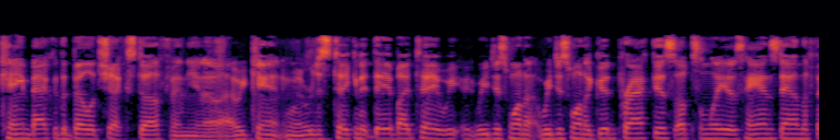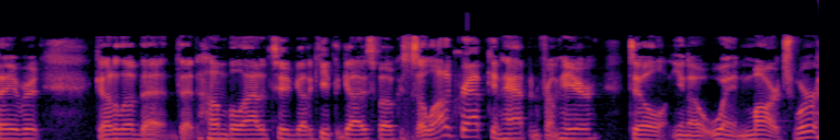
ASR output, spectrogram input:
came back with the Belichick stuff, and you know we can't. We're just taking it day by day. We we just want to we just want a good practice. Upson Lee is hands down the favorite. Gotta love that that humble attitude. Got to keep the guys focused. A lot of crap can happen from here till you know when March. We're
